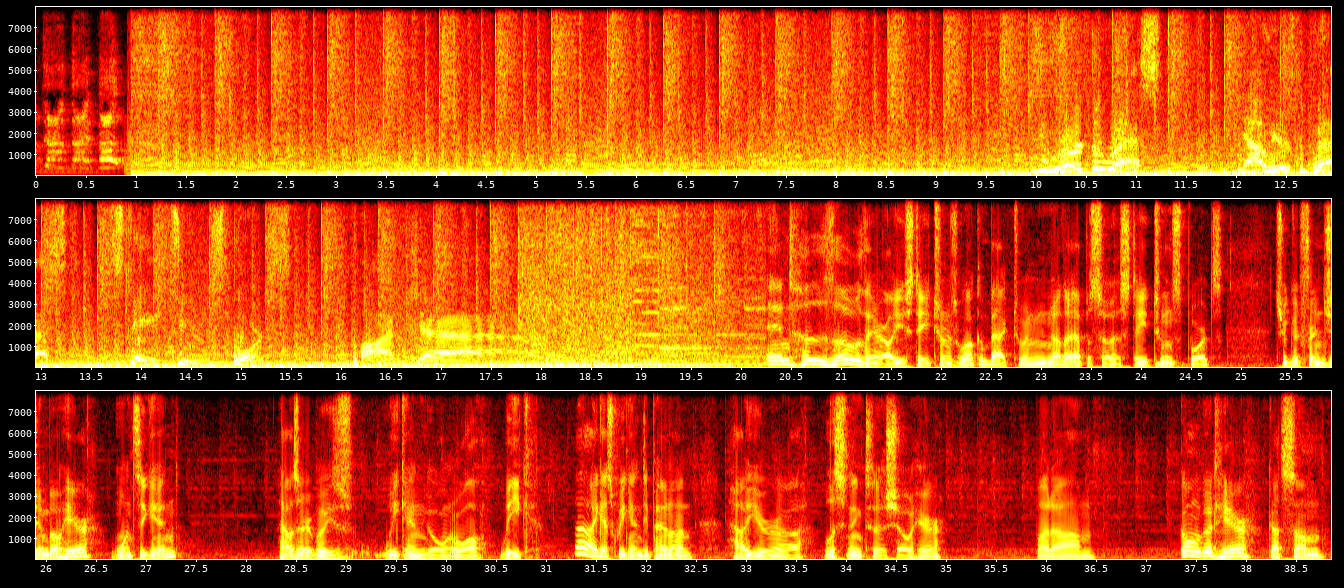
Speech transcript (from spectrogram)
You heard the rest. Now here's the best. Stay tuned Sports Podcast. And hello there, all you Stay Tuners. Welcome back to another episode of Stay Tuned Sports. It's your good friend Jimbo here, once again. How's everybody's weekend going? Well, week. Well, I guess weekend, depending on how you're uh, listening to the show here. But, um, going good here. Got some,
